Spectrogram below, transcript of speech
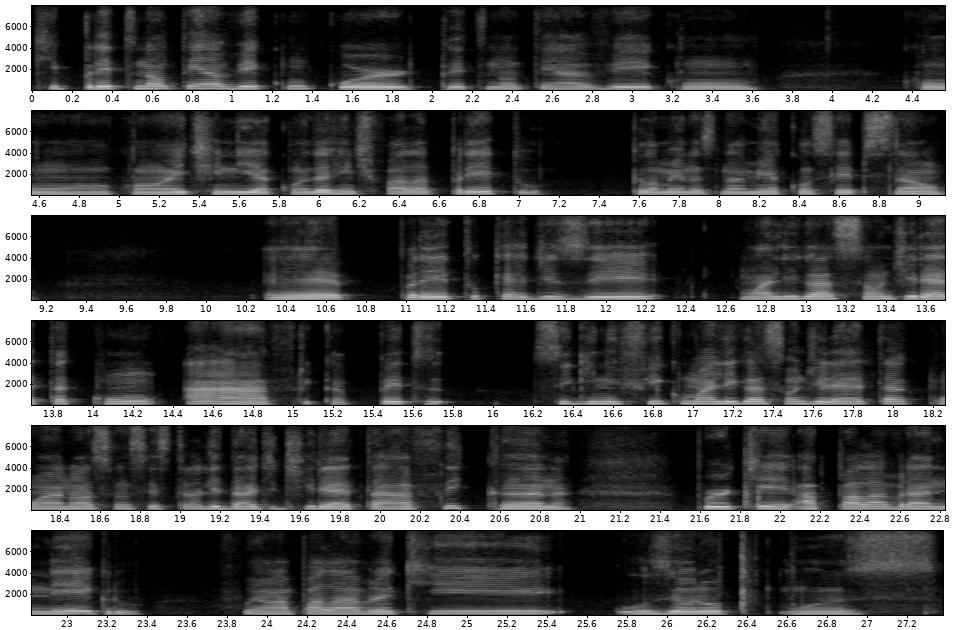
que preto não tem a ver com cor, preto não tem a ver com com, com etnia. Quando a gente fala preto, pelo menos na minha concepção, é, preto quer dizer uma ligação direta com a África. Preto significa uma ligação direta com a nossa ancestralidade direta africana, porque a palavra negro foi uma palavra que os, euro, os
